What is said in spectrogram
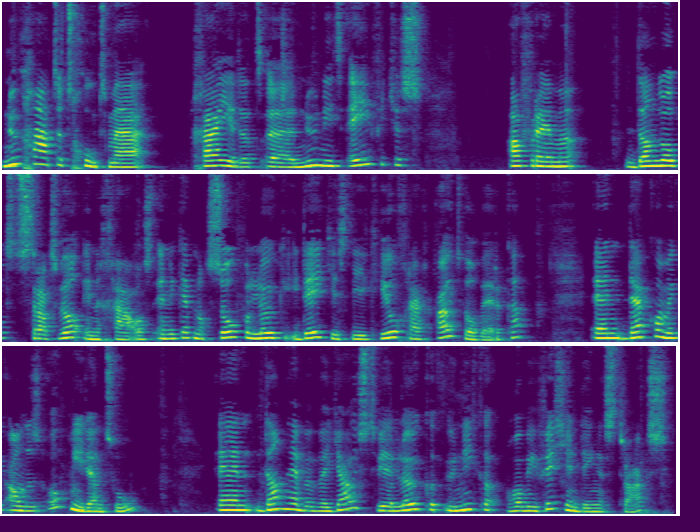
Nu gaat het goed. Maar ga je dat uh, nu niet eventjes afremmen. Dan loopt het straks wel in de chaos. En ik heb nog zoveel leuke ideetjes die ik heel graag uit wil werken. En daar kom ik anders ook niet aan toe. En dan hebben we juist weer leuke, unieke Hobby Vision dingen straks.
